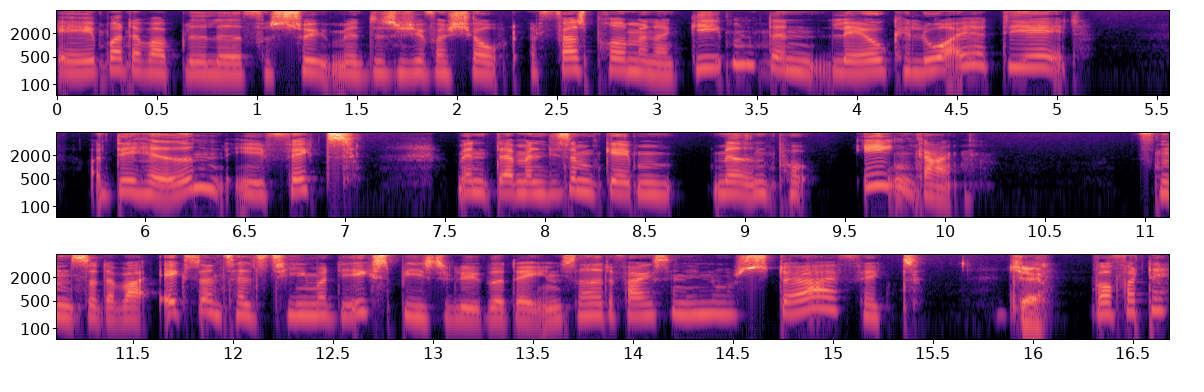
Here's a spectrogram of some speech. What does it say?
aber, der var blevet lavet forsøg med, det synes jeg var sjovt, at først prøvede man at give dem den lave kaloriediæt, og det havde en effekt. Men da man ligesom gav dem maden på én gang, sådan, så der var x antal timer, de ikke spiste i løbet af dagen, så havde det faktisk en endnu større effekt. Ja, Hvorfor det?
